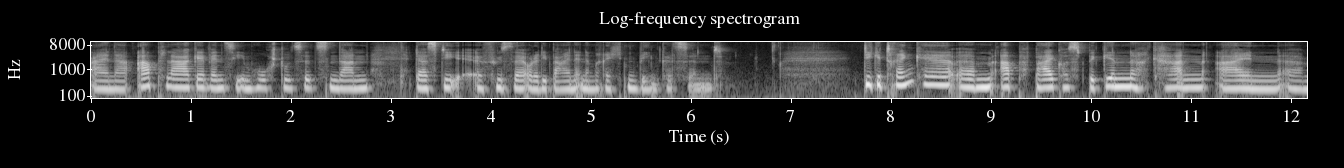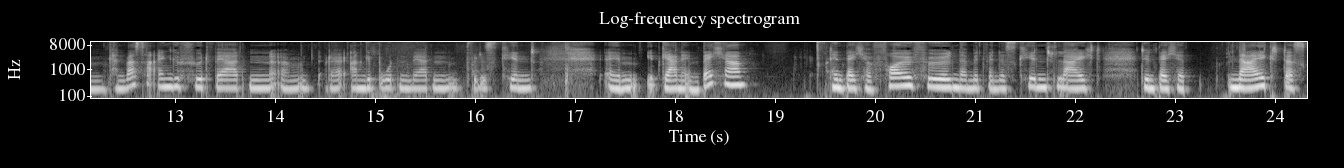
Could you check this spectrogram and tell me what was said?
einer Ablage, wenn sie im Hochstuhl sitzen, dann, dass die äh, Füße oder die Beine in einem rechten Winkel sind. Die Getränke ähm, ab Beikostbeginn kann ein ähm, kann Wasser eingeführt werden ähm, oder angeboten werden für das Kind ähm, gerne im Becher. Den Becher vollfüllen, damit wenn das Kind leicht den Becher neigt, dass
